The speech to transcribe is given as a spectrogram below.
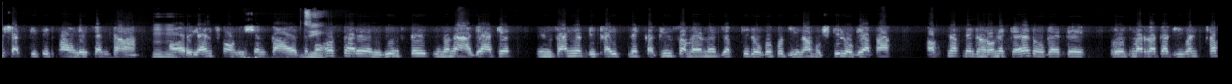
शक्तिपीठ फाउंडेशन हम्म। और रिलायंस फाउंडेशन जी। ऐसे बहुत सारे एनजीओ थे जिन्होंने आगे आके इंसानियत दिखाई इतने कठिन समय में जबकि लोगों को जीना मुश्किल हो गया था अपने अपने घरों में कैद हो गए थे रोज़मर्रा का जीवन ठप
